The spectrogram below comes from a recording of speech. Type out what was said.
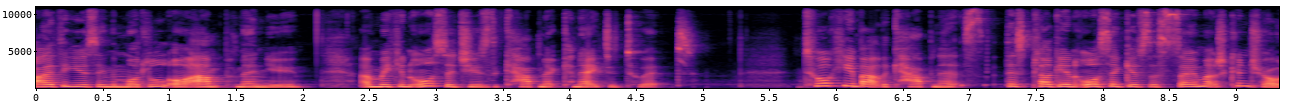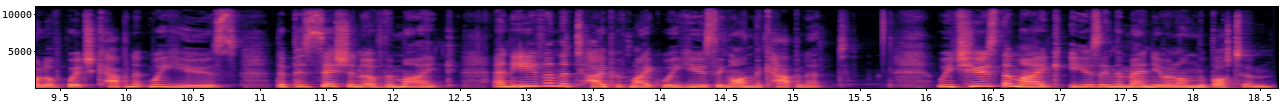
either using the model or amp menu, and we can also choose the cabinet connected to it. Talking about the cabinets, this plugin also gives us so much control of which cabinet we use, the position of the mic, and even the type of mic we're using on the cabinet. We choose the mic using the menu along the bottom,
